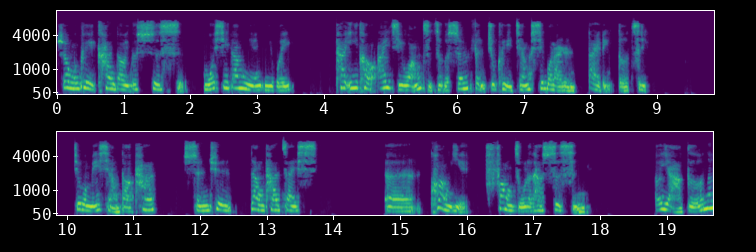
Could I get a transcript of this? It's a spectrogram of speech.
所以我们可以看到一个事实：摩西当年以为他依靠埃及王子这个身份，就可以将希伯来人带领得自由。结果没想到，他神却让他在呃旷野放逐了他四十年。而雅各呢，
